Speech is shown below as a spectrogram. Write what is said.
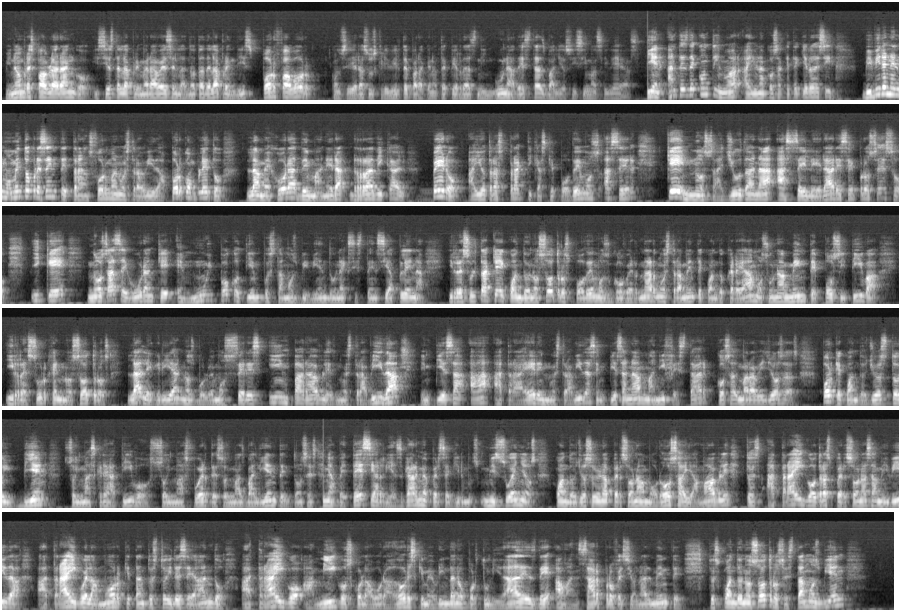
Mi nombre es Pablo Arango y si esta es la primera vez en las notas del aprendiz, por favor, considera suscribirte para que no te pierdas ninguna de estas valiosísimas ideas. Bien, antes de continuar, hay una cosa que te quiero decir. Vivir en el momento presente transforma nuestra vida por completo, la mejora de manera radical. Pero hay otras prácticas que podemos hacer que nos ayudan a acelerar ese proceso y que nos aseguran que en muy poco tiempo estamos viviendo una existencia plena. Y resulta que cuando nosotros podemos gobernar nuestra mente, cuando creamos una mente positiva y resurge en nosotros la alegría, nos volvemos seres imparables. Nuestra vida empieza a atraer, en nuestra vida se empiezan a manifestar cosas maravillosas. Porque cuando yo estoy bien, soy más creativo, soy más fuerte, soy más valiente. Entonces me apetece arriesgarme a perseguir mis sueños. Cuando yo soy una persona amorosa y amable, entonces atraigo otras personas a mi vida, atraigo el amor que tanto estoy deseando, atraigo amigos, colaboradores que me brindan oportunidades de avanzar profesionalmente. Entonces cuando nosotros estamos bien,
